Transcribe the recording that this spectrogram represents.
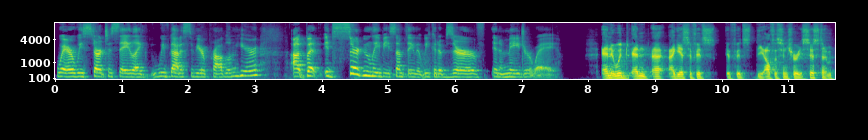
where we start to say like we've got a severe problem here, uh, but it'd certainly be something that we could observe in a major way. And it would, and uh, I guess if it's if it's the Alpha Centauri system,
